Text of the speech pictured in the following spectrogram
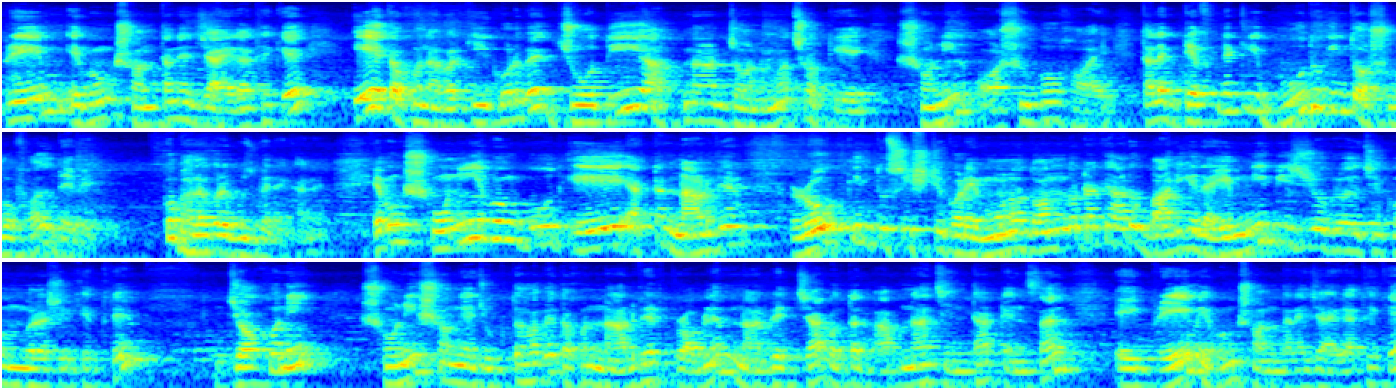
প্রেম এবং সন্তানের জায়গা থেকে এ তখন আবার কি করবে? যদি আপনার জন্মছকে শনি অশুভ হয়, তাহলে ডেফিনেটলি বুধও কিন্তু অশুভ ফল দেবে। খুব ভালো করে বুঝবেন এখানে। এবং শনি এবং বুধ, এ একটা নার্ভের রোগ কিন্তু সৃষ্টি করে, মনোদ্বন্দ্বটাকে আরও বাড়িয়ে দেয়। এমনি বীজযোগ রয়েছে কুম্ভ রাশির ক্ষেত্রে। যখনই শনির সঙ্গে যুক্ত হবে, তখন নার্ভের প্রবলেম নার্ভের চাপ, অর্থাৎ ভাবনা, চিন্তা টেনশন এই প্রেম এবং সন্তানের জায়গা থেকে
